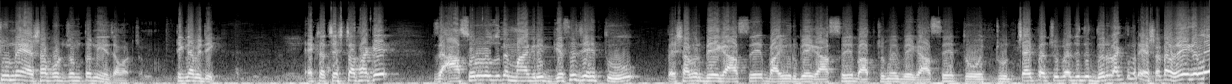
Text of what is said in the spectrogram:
টুনে আসা পর্যন্ত নিয়ে যাওয়ার জন্য। ঠিক না ঠিক? একটা চেষ্টা থাকে যে আসর অজুতে মাগরিব গেছে যেহেতু পেশাবের বেগ আছে, বায়ুর বেগ আছে, বাথরুমের বেগ আছে, তো একটু চাইপা চুপা যদি ধরে রাখতে পারে, এসাটা হয়ে গেলে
